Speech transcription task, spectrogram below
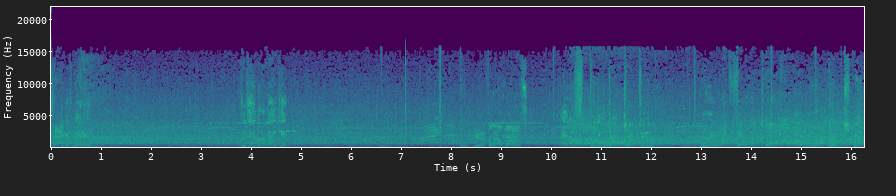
Tag is made. She's able to make it. Beautiful elbows. And a spinning back kick, too. Ooh, what a forearm club. Oh, what a kick.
